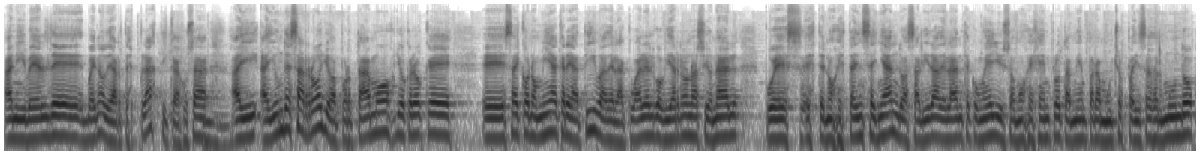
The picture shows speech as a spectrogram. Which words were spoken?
a nivel de, bueno, de artes plásticas. O sea, hay, hay un desarrollo, aportamos, yo creo que eh, esa economía creativa de la cual el gobierno nacional pues este, nos está enseñando a salir adelante con ello y somos ejemplo también para muchos países del mundo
